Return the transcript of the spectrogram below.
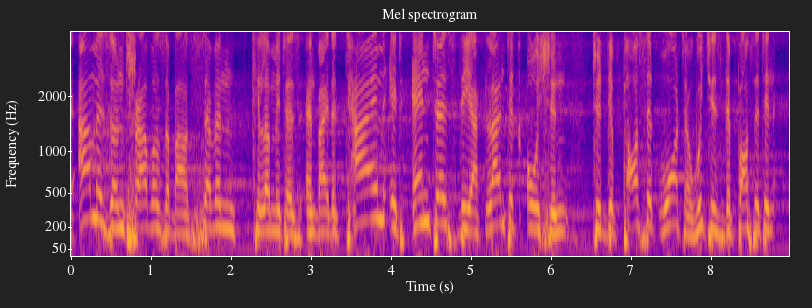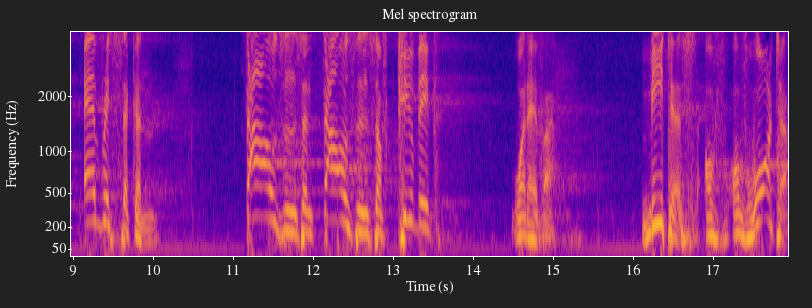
The Amazon travels about seven kilometers, and by the time it enters the Atlantic Ocean to deposit water, which is depositing every second, thousands and thousands of cubic whatever meters of, of water.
